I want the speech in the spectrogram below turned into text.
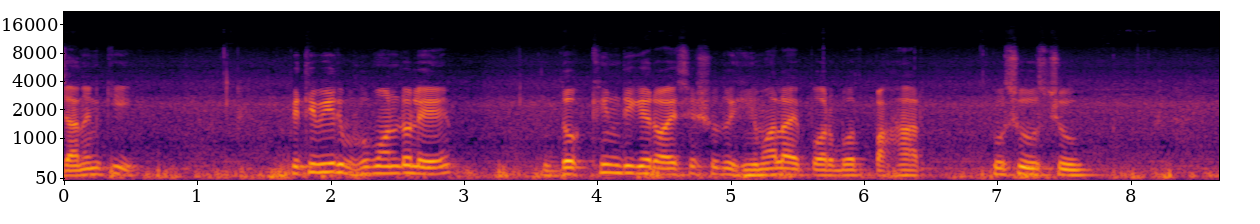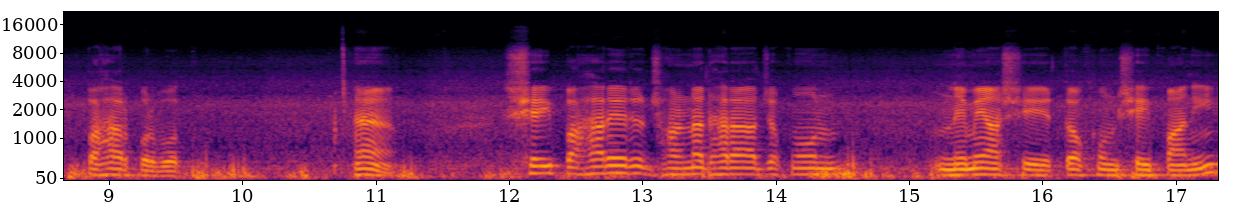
জানেন কি? পৃথিবীর ভূমণ্ডলে দক্ষিণ দিকে রয়েছে শুধু হিমালয় পর্বত, পাহাড়, উঁচু উঁচু পাহাড় পর্বত। হ্যাঁ সেই পাহাড়ের ঝর্ণাধারা যখন নেমে আসে, তখন সেই পানি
